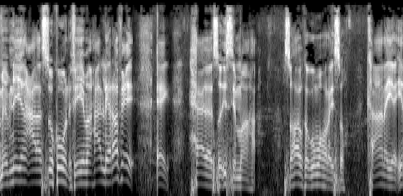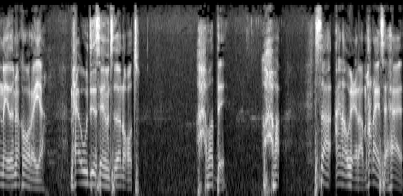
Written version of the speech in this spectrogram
mabniyan cala sukuun fii maxalli rafci. Eeg haadaasoo isim maaha soo hadalka guma horayso kaanaya inayda ka horreeya maxaa uu diidaysa inay noqoto? Waxba anaa u ciraab maxaa dhahaysaa haad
